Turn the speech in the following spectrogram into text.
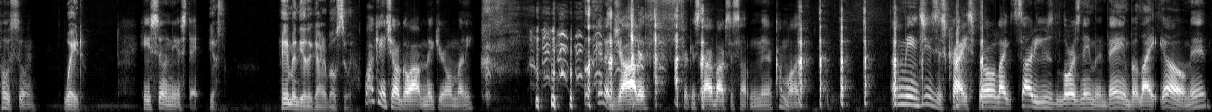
Who's suing? Wade. He's suing the estate. Yes. Him and the other guy are both suing. Why can't y'all go out and make your own money? Get a job at freaking Starbucks or something, man. Come on. I mean, Jesus Christ, bro. Like, sorry to use the Lord's name in vain, but like, yo, man.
